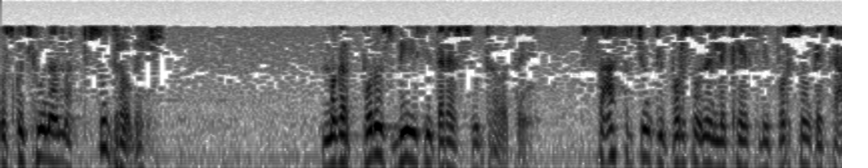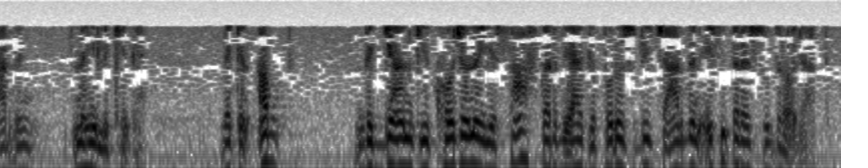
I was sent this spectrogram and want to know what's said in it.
उसको छूना मत, शूद्र हो गई। मगर पुरुष भी इसी तरह शूद्र होते हैं। शास्त्र चूँकि पुरुषों ने लिखे, इसलिए पुरुषों के चार दिन नहीं लिखे गए। लेकिन अब विज्ञान की खोजों ने यह साफ़ कर दिया कि पुरुष भी चार दिन इसी तरह शुद्ध हो जाते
